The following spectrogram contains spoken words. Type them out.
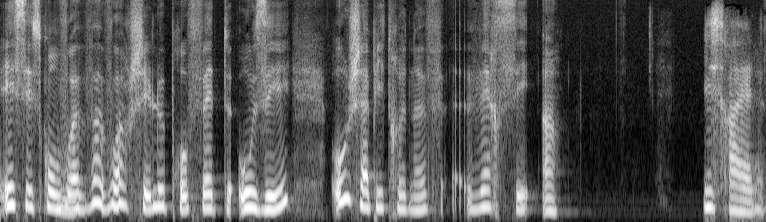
Et c'est ce qu'on mmh. va voir chez le prophète Osée au chapitre 9, verset 1. Israël,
